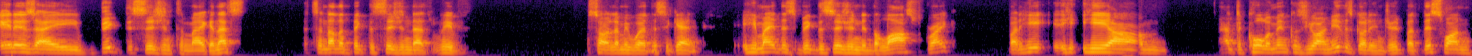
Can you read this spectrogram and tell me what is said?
it is a big decision to make, and that's that's another big decision that we've. Sorry, let me word this again. He made this big decision in the last break, but he he, he um had to call him in because Ioannidis got injured. But this one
